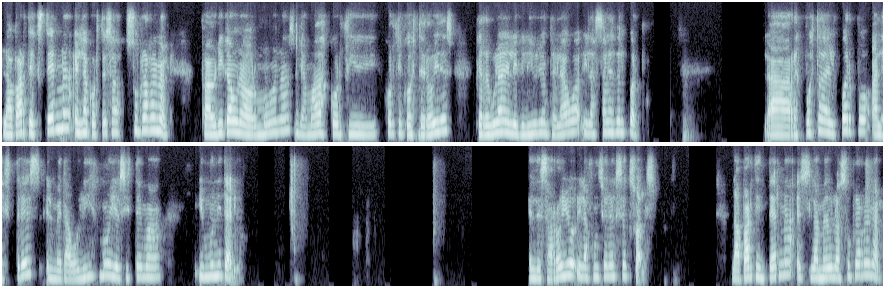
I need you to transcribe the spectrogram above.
La parte externa es la corteza suprarrenal. Fabrica unas hormonas llamadas corticosteroides que regulan el equilibrio entre el agua y las sales del cuerpo. La respuesta del cuerpo al estrés, el metabolismo y el sistema inmunitario. El desarrollo y las funciones sexuales. La parte interna es la médula suprarrenal,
